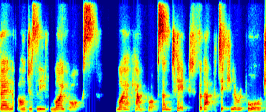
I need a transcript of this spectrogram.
then I'll just leave my box, my account box unticked for that particular report.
